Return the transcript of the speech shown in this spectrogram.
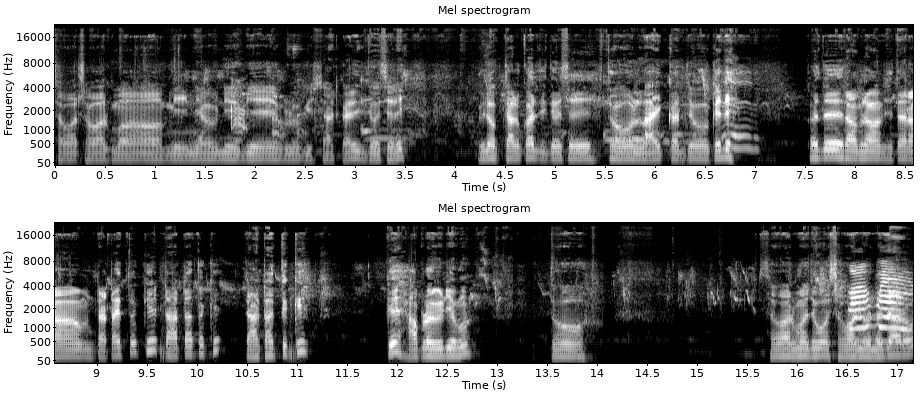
સવાર સવારમાં મીને નવની બે વ્લોગ સ્ટાર્ટ કરી દીધો છે વ્લોગ ચાલુ કરી દીધો છે. તો લાઈક કરજો. કે દે કહી દે રામ રામ સીતારામ. ટાટા તો કે ટાટા તો કે ટાટા તો કે. કે આપણો વિડીયોમાં? તો સવારમાં જુઓ સવારનો નજારો.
